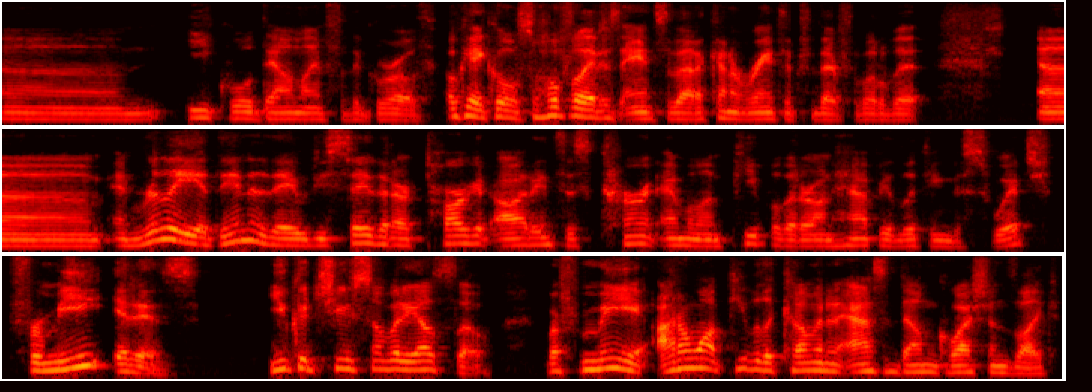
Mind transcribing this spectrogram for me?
um, equal downline for the growth. Okay, cool. So hopefully I just answered that. I kind of ranted for there for a little bit. Um, and really, at the end of the day, would you say that our target audience is current MLM people that are unhappy looking to switch? For me, it is. You could choose somebody else though. But for me, I don't want people to come in and ask dumb questions like,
